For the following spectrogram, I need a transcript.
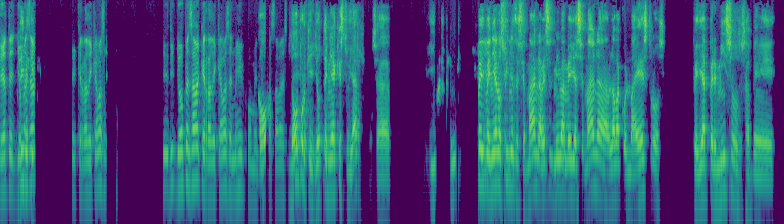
Fíjate, yo pensaba que, radicabas yo pensaba que radicabas en México mientras no, pasaba este No, porque yo tenía que estudiar, o sea, iba, y venía los fines de semana, a veces me iba media semana, hablaba con maestros, pedía permisos, o sea, me,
